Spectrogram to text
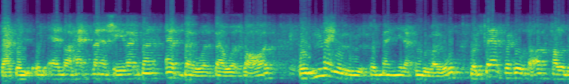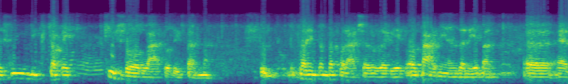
Tehát, hogy, hogy ez a 70-es években ebbe volt beoltva az, hogy megőrülsz, hogy mennyire kurva jó, hogy percek óta azt hallod, és mindig csak egy kis dolog változik benne. Szerintem befarás ez az egész, az bármilyen zenében ez.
